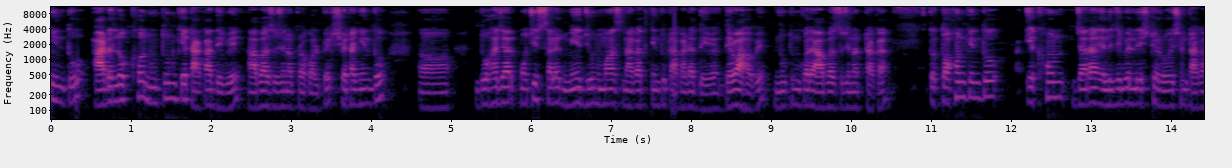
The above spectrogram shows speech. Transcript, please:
কিন্তু আট লক্ষ নতুনকে টাকা দেবে আবাস যোজনা প্রকল্পের। সেটা কিন্তু দু হাজার পঁচিশ সালের মে, জুন মাস নাগাদ কিন্তু টাকাটা দেওয়া হবে নতুন করে আবাস যোজনার টাকা। তো তখন কিন্তু এখন যারা এলিজিবল লিস্টে রয়েছেন টাকা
